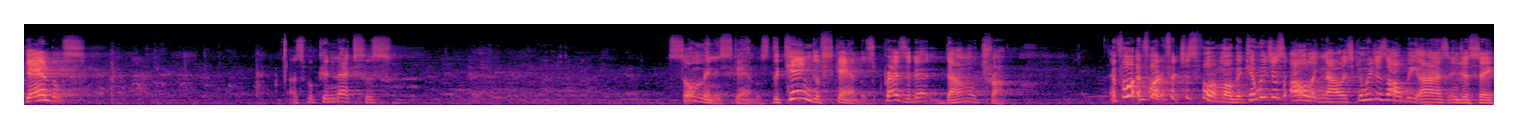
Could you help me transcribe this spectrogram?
Scandals. That's what connects us. So many scandals. The king of scandals, President Donald Trump. And, for, for, for, just for a moment, can we just all acknowledge, can we just all be honest and just say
